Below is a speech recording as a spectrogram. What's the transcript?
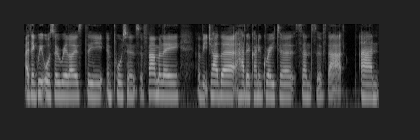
I think we also realized the importance of family, of each other, had a kind of greater sense of that and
